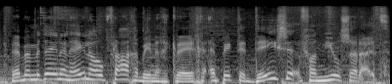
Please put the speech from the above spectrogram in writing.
We hebben meteen een hele hoop vragen binnengekregen en pikten deze van Niels eruit.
